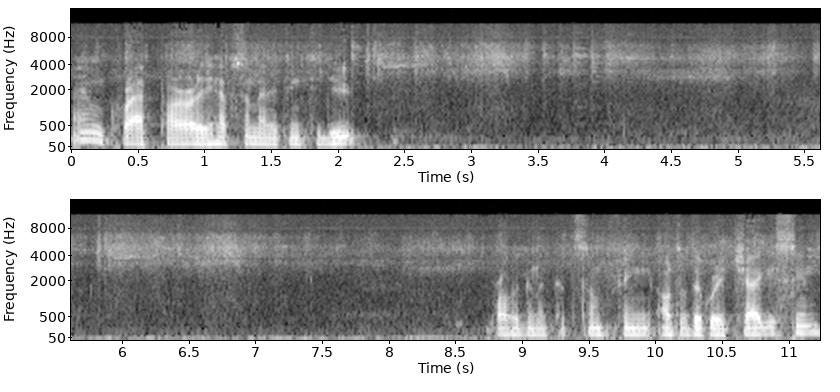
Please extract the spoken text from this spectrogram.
I'm crap, I already have some editing to do. Probably gonna cut something out of the Great Shaggy scene.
